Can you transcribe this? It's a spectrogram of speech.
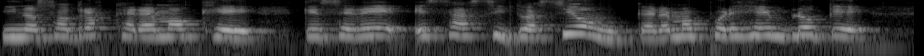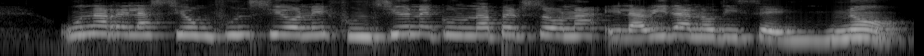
y nosotros queremos que, que se dé esa situación? Queremos, por ejemplo, que una relación funcione, funcione con una persona y la vida nos dice no.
